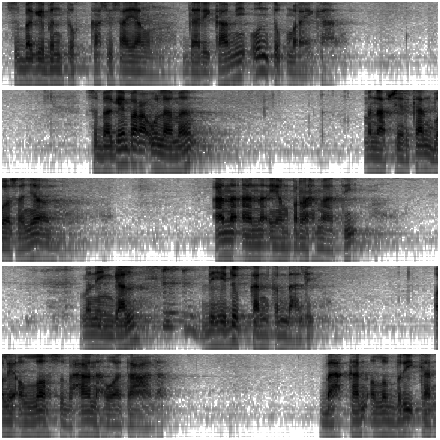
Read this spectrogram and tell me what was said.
sebagai bentuk kasih sayang dari kami untuk mereka. Sebagian para ulama menafsirkan bahwasanya anak-anak yang pernah mati meninggal dihidupkan kembali oleh Allah Subhanahu wa taala. Bahkan Allah berikan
